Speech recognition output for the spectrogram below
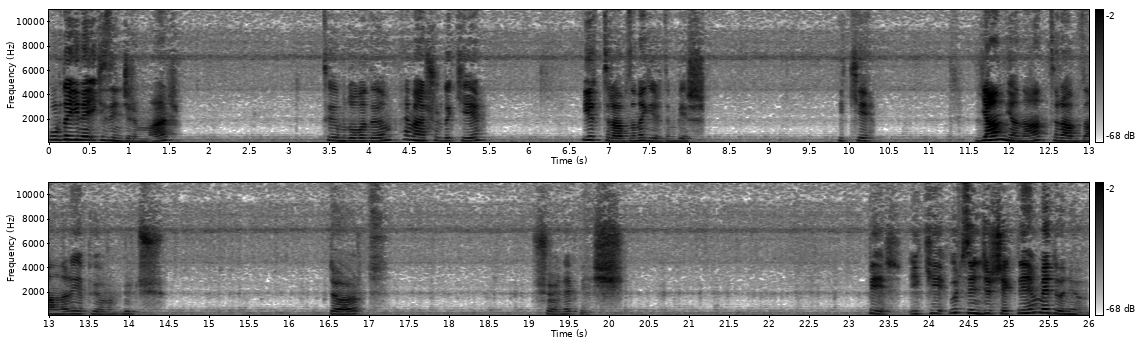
Burada yine iki zincirim var. Tığımı doladım. Hemen şuradaki ilk trabzana girdim. 1 2 Yan yana trabzanları yapıyorum. 3 4 Şöyle 5 1 2 3 zincir çektim ve dönüyorum.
